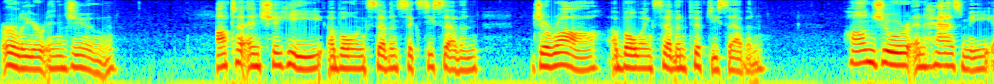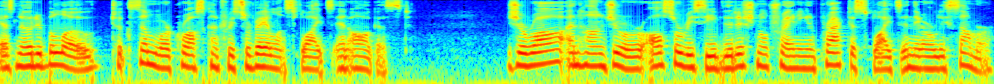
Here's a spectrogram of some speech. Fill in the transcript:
earlier in June. Atta and Shehi, a Boeing 767, Jarrah, a Boeing 757. Hanjour and Hazmi, as noted below, took similar cross country surveillance flights in August. Jarrah and Hanjour also received additional training and practice flights in the early summer.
